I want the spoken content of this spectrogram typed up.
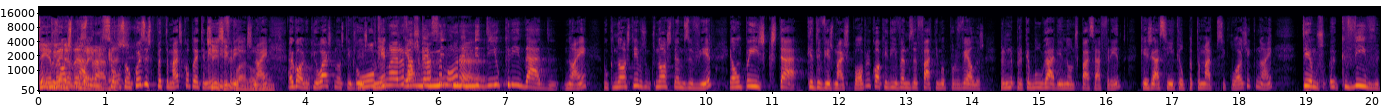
beira e a beira da estrada. São, são coisas de patamares completamente Sim, sim, diferentes, claro, não é? obviamente. Agora, o que eu acho que nós temos O neste último momento era é uma, me- uma mediocridade, não é? O que nós temos, o que nós estamos a ver é um país que está cada vez mais pobre. Qualquer dia vamos a Fátima por velas para, para que a Bulgária não nos passe à frente, que é já assim aquele patamar psicológico, não é? Temos eh, que vive.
